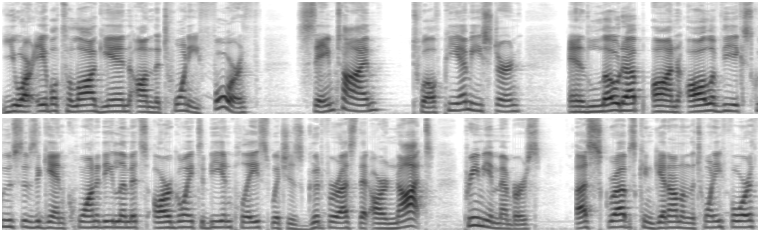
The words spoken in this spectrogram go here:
you are able to log in on the 24th, same time, 12 p.m. Eastern, and load up on all of the exclusives. Again, quantity limits are going to be in place, which is good for us that are not premium members. Us scrubs can get on on the 24th,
